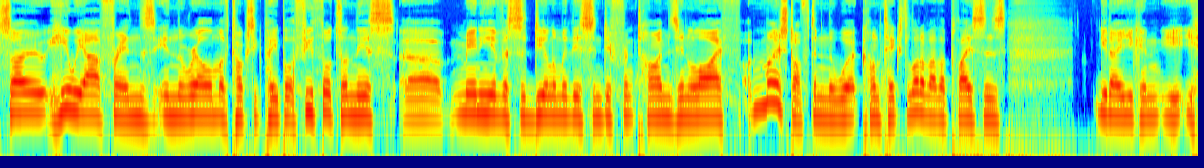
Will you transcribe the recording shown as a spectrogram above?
So here we are, friends, in the realm of toxic people. A few thoughts on this. Uh, many of us are dealing with this in different times in life, most often in the work context. A lot of other places, you know, you can you,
